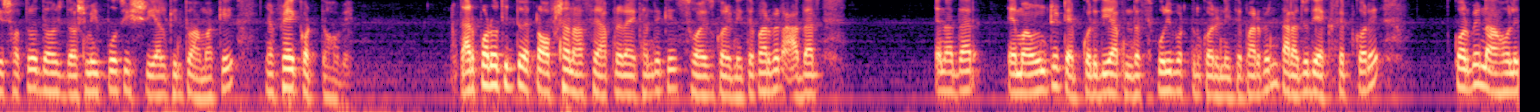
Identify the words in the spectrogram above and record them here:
এই সতেরো দশ দশমিক পঁচিশ রিয়াল কিন্তু আমাকে পে করতে হবে। তারপরেও কিন্তু একটা অপশান আছে, আপনারা এখান থেকে চয়েস করে নিতে পারবেন। আদার এনাদার অ্যামাউন্টে ট্যাপ করে দিয়ে আপনারা পরিবর্তন করে নিতে পারবেন। তারা যদি অ্যাকসেপ্ট করে করবে, না হলে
